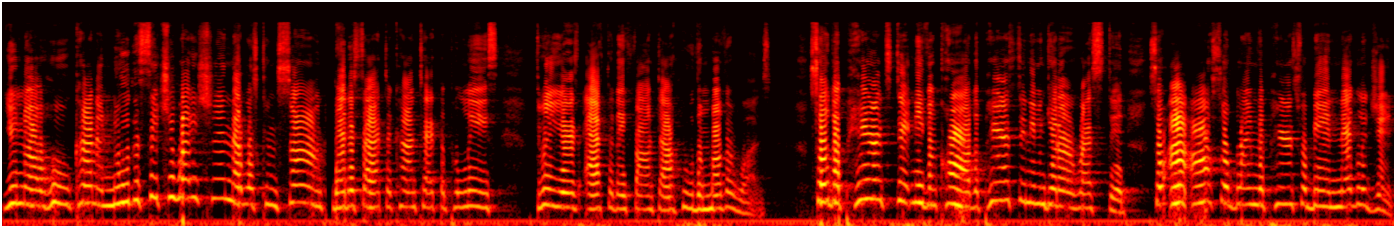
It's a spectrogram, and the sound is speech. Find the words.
you know, who kind of knew the situation that was concerned that decided to contact the police three years after they found out who the mother was. So the parents didn't even call. The parents didn't even get her arrested. So I also blame the parents for being negligent.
